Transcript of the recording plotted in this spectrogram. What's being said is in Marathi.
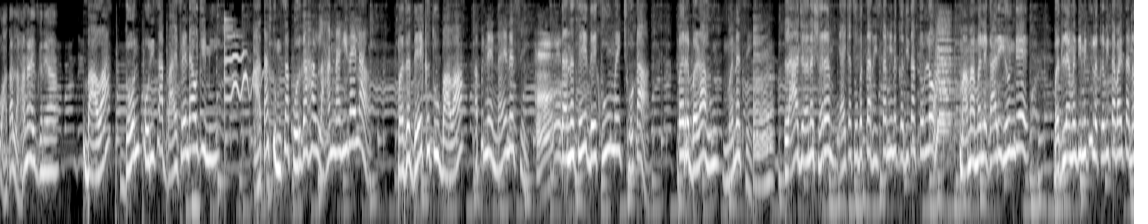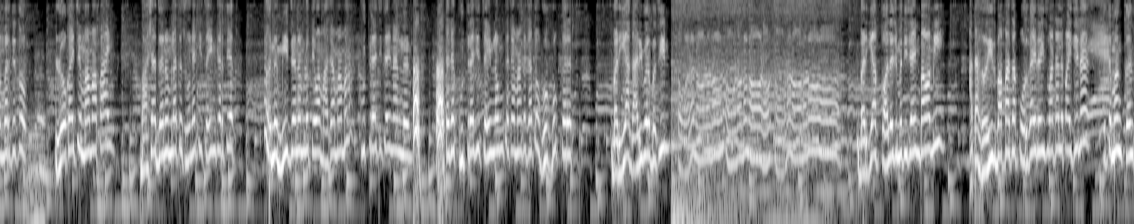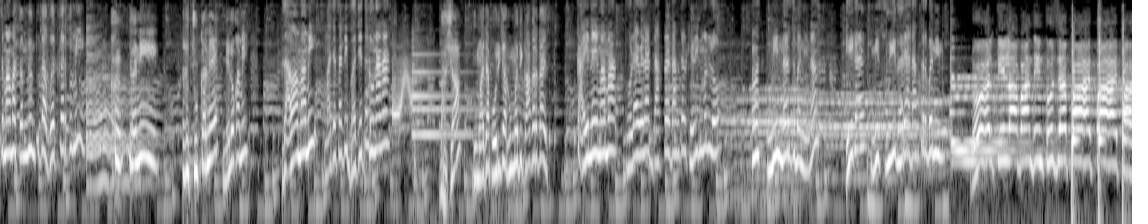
तू आता लहान आहेस गण्या. बावा दोन पोरीचा बायफ्रेंड आहो हो जी मी. आता तुमचा पोरगा हा लहान नाही राहिला. मज देख तू बावा अपने नयन से. तन से देखू मैं छोटा पर बडा हूँ मन से. लाज अन शरम याच्या सोबतचा रिश्ता मी कधीचा सोडलो मामा मला गाडी घेऊन दे. बदल्यामध्ये मी तुला कविता बाईचा नंबर देतो. लोकांचे मामा पाय. भाषा जन्मला तर सोन्याची सैन करतात. आणि मी जन्मलो तेव्हा माझ्या मामा कुत्र्याची चैन आणलं. आता त्या कुत्र्याची चैन लावून त्याच्यामागे जातो भूक भूक करत. बढिया गाडीवर बसीन. बढिया कॉलेजमध्ये जाईन बाबा मी. आता रईस बापाचा पोरगाई रईस वाटायला पाहिजे ना? तर मग कंस मामा समजून तुझा वध कर तुम्ही धनी चूप करणे मेलो का मी? जावा मामी. माझ्यासाठी भजे तळून आणा भाषा तू माझ्या पोरीच्या रूममध्ये का करतायस? काही नाही मामा. थोड्या वेळात डॉक्टर डॉक्टर खेळीन म्हणलो. मी नर्स बनी ना ठीक आहे मी सुई धऱ्या डॉक्टर बनीन. ढोलकीला बांधीन तुझ पाय पाय पाय.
